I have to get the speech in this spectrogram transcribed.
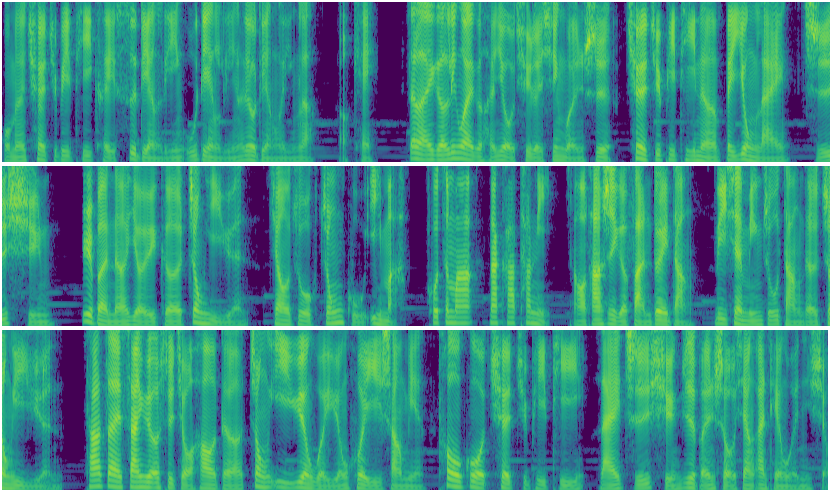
我们的 ChatGPT 可以四点零、五点零、六点零了。OK，再来一个另外一个很有趣的新闻是，ChatGPT 呢被用来执询日本呢有一个众议员叫做中谷义马 Kozma Nakatani，然后他是一个反对党立宪民主党的众议员，他在三月二十九号的众议院委员会议上面透过 ChatGPT 来质询日本首相岸田文雄，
